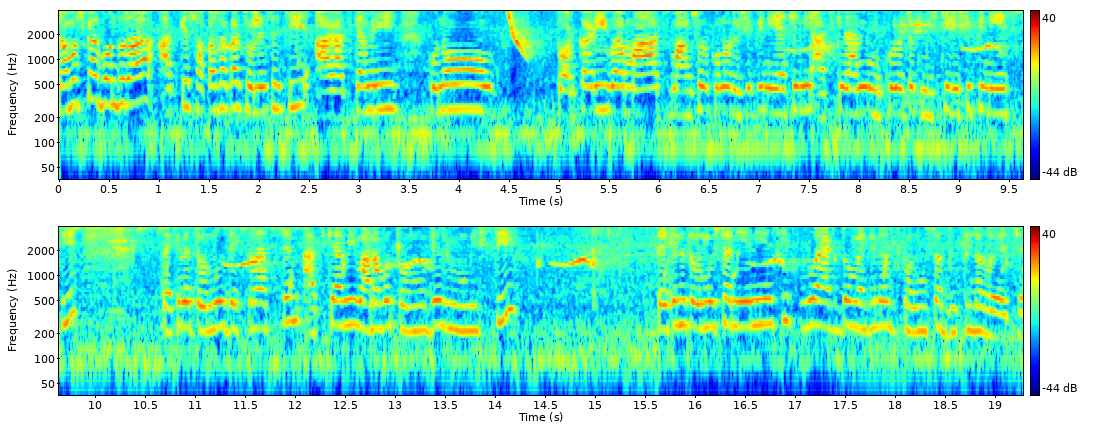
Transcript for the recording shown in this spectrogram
নমস্কার বন্ধুরা, আজকে সকাল সকাল চলে এসেছি আর আজকে আমি কোনো তরকারি বা মাছ, মাংসর কোনো রেসিপি নিয়ে আসিনি। আজকে আমি মুখরোচক মিষ্টি রেসিপি নিয়ে এসেছি। তো এখানে তরমুজ দেখতে পাচ্ছেন। আজকে আমি বানাবো তরমুজের মিষ্টি। তো এখানে তরমুজটা নিয়ে নিয়েছি। পুরো একদম এখানে তরমুজটা দু কিলো রয়েছে।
